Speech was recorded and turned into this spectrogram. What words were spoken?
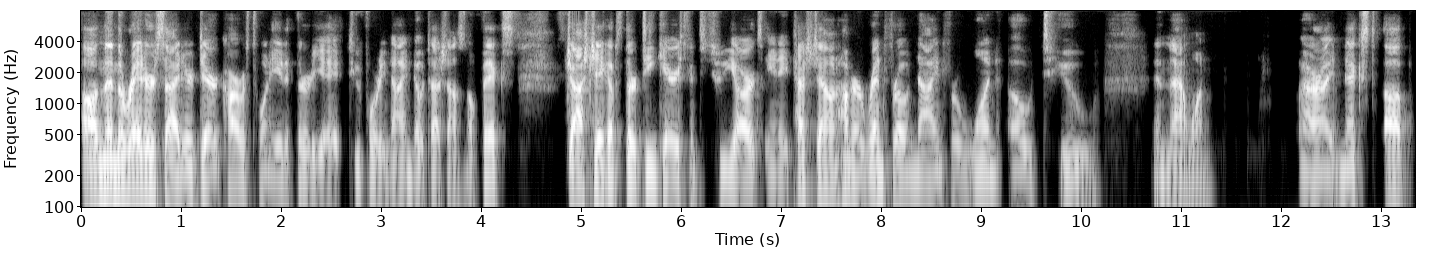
Oh, and then the Raiders side here, Derek Carr was 28 to 38, 249, no touchdowns, no picks. Josh Jacobs, 13 carries, 52 yards, and a touchdown. Hunter Renfrow, nine for 102 in that one. All right. Next up,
